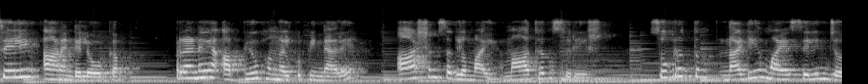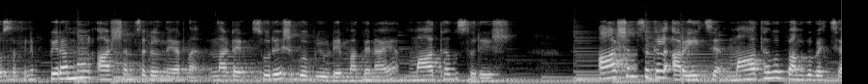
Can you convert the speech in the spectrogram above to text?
സെലിൻ ആണെന്റെ ലോകം. പ്രണയ അഭ്യൂഹങ്ങൾക്കു പിന്നാലെ ആശംസകളുമായി മാധവ് സുരേഷ്. സുഹൃത്തും നടിയുമായ സെലിൻ ജോസഫിന് പിറന്നാൾ ആശംസകൾ നേർന്ന് നടൻ സുരേഷ് ഗോപിയുടെ മകനായ മാധവ് സുരേഷ്. ആശംസകൾ അറിയിച്ച് മാധവ് പങ്കുവച്ച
